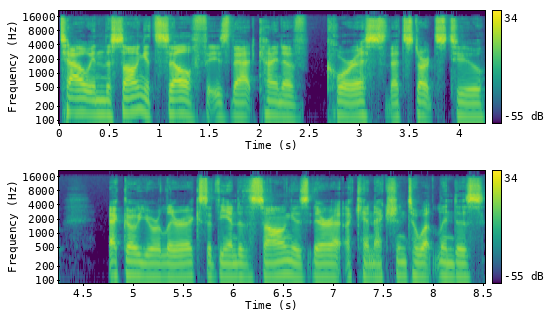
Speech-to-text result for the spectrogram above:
Thao, in the song itself, is that kind of chorus that starts to echo your lyrics at the end of the song? Is there a connection to what Linda's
